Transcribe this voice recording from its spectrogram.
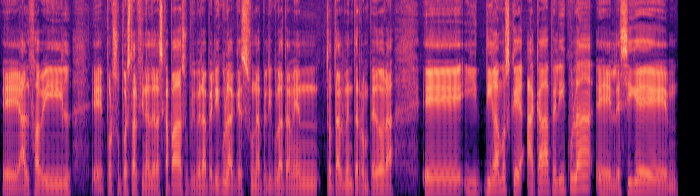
eh, eh, por supuesto al final de la escapada, su primera película, que es una película también totalmente rompedora. Y digamos que a cada película le sigue,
